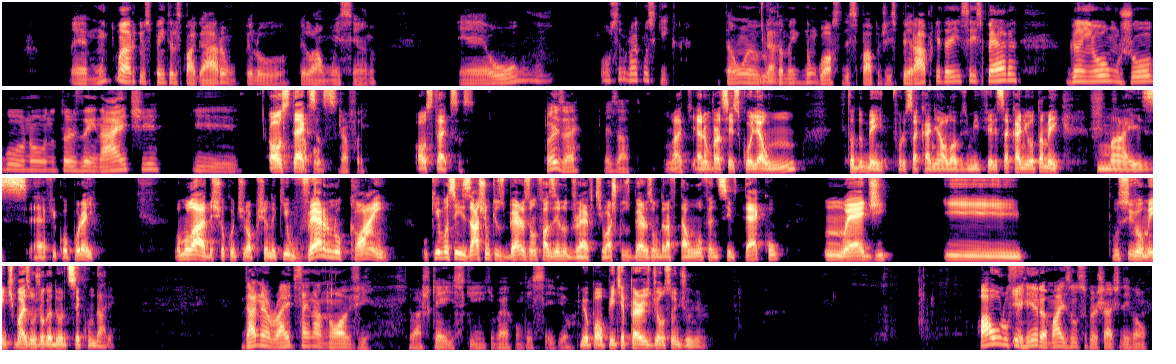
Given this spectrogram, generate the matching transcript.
é, muito maior que os Panthers pagaram pelo pela 1 esse ano, é, ou ou você não vai conseguir, cara. Então eu É. também não gosto desse papo de esperar, porque daí você espera, ganhou um jogo no, no Thursday Night e Ó os Texans. já foi. Ó os Texans. Pois é, exato. Eram pra ser escolha 1. Tudo bem. Foram sacanear o Love Smith ele sacaneou também. Mas é, ficou por aí. Vamos lá, deixa eu continuar puxando aqui. O Verno Klein. O que vocês acham que os Bears vão fazer no draft? Eu acho que os Bears vão draftar um offensive tackle, um edge e possivelmente mais um jogador de secundária. Darnell Wright sai na 9. Eu acho que é isso que, que vai acontecer, viu? Meu palpite é Paris Johnson Jr. Paulo Ferreira, mais um superchat, Deivão.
